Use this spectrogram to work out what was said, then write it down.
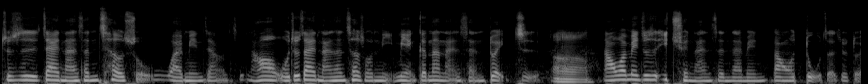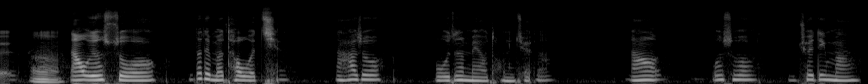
就是在男生厕所外面这样子，然后我就在男生厕所里面跟那男生对峙，嗯然后外面就是一群男生在那边帮我堵着就对了。嗯，然后我就说：“你到底有没有偷我钱？”然后他说：“我真的没有偷你钱啊。”然后我说：“你确定吗？”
